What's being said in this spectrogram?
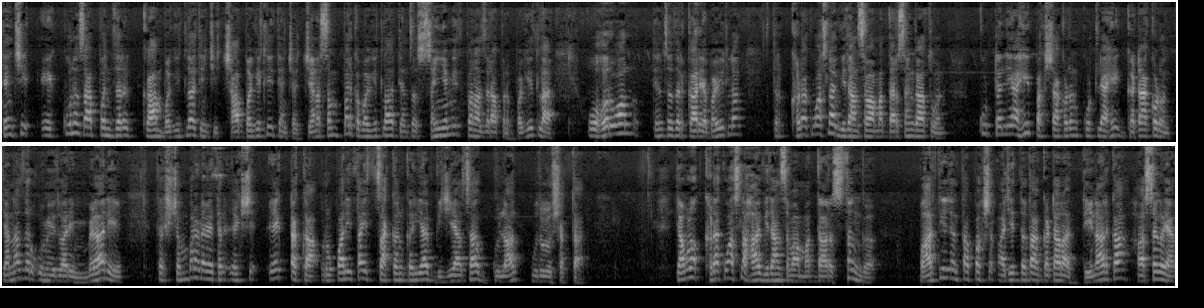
त्यांची एकूणच आपण जर काम बघितलं त्यांची छाप बघितली त्यांचा जनसंपर्क बघितला त्यांचा संयमितपणा जर आपण बघितला ओव्हरऑल त्यांचं जर कार्य बघितलं तर खडकवासला विधानसभा मतदारसंघातून कुठल्याही पक्षाकडून कुठल्याही गटाकडून त्यांना जर उमेदवारी मिळाली तर शंभर नव्हे तर एकशे एक टक्का रुपालीताई चाकणकर या विजयाचा गुलाल उधळू शकतात. त्यामुळं खडकवासला हा विधानसभा मतदारसंघ भारतीय जनता पक्ष अजितदादा गटाला देणार का? हा सगळ्यात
